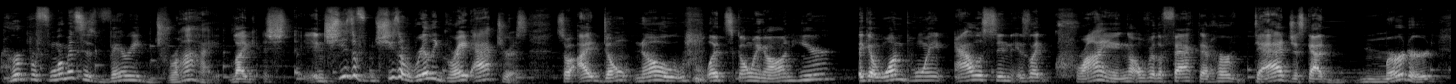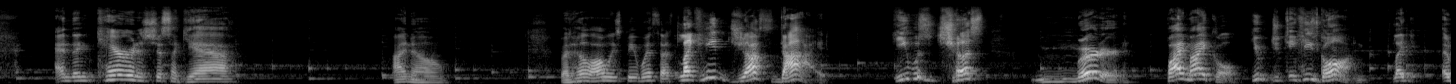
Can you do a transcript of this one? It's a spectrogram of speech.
her performance is very dry. Like and she's a she's a really great actress. So I don't know what's going on here like at one point, Allison is like crying over the fact that her dad just got murdered. And then Karen is just like, yeah, I know. But he'll always be with us. Like he just died. He was just murdered by Michael. He, he's gone. Like uh,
